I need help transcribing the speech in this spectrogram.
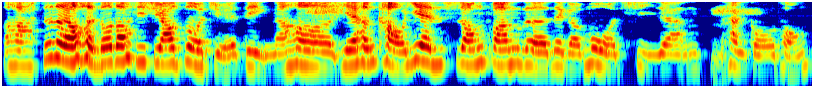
啊，真的有很多东西需要做决定，然后也很考验双方的那个默契，这样子和沟通。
